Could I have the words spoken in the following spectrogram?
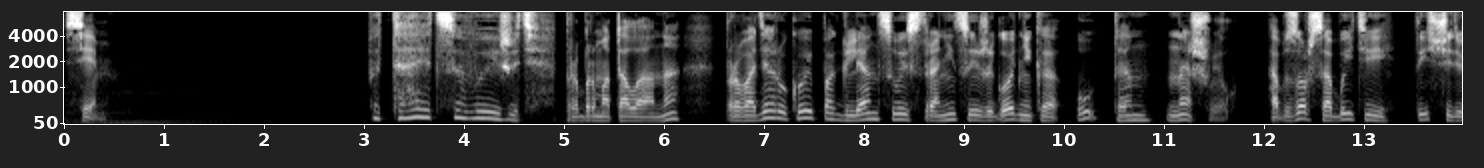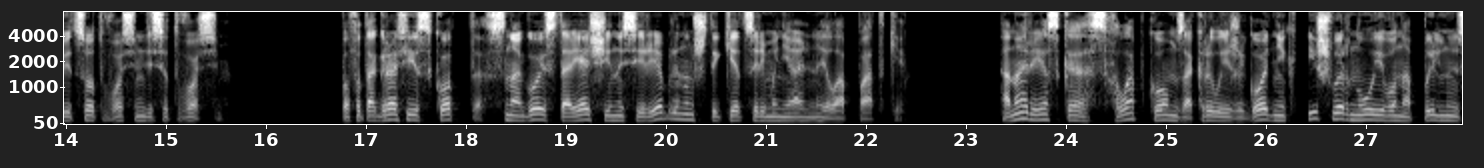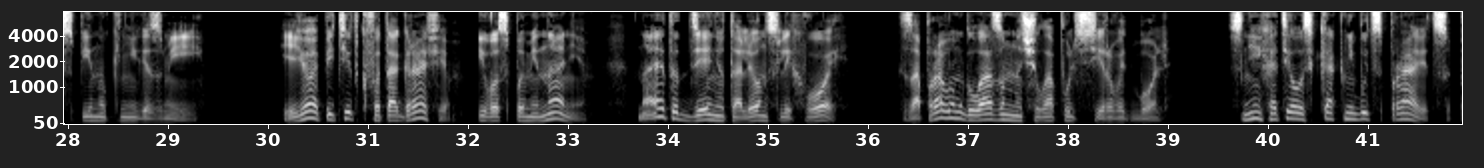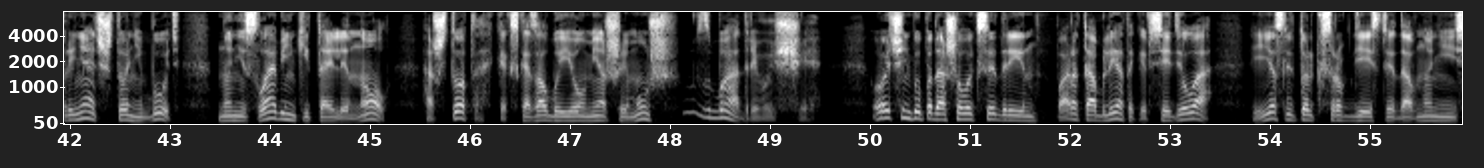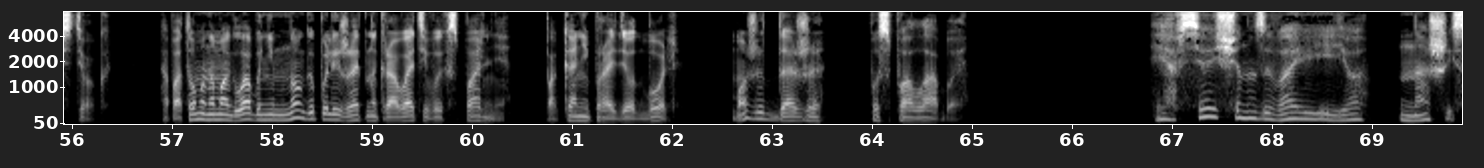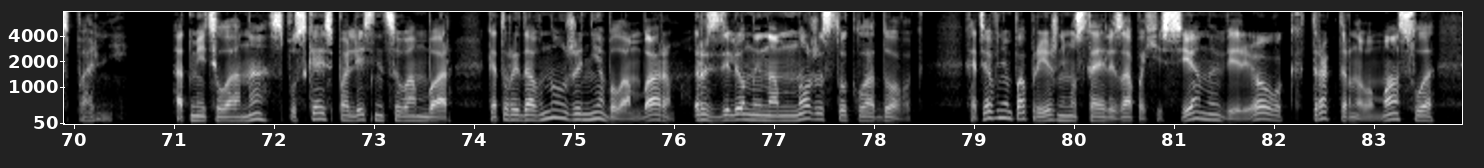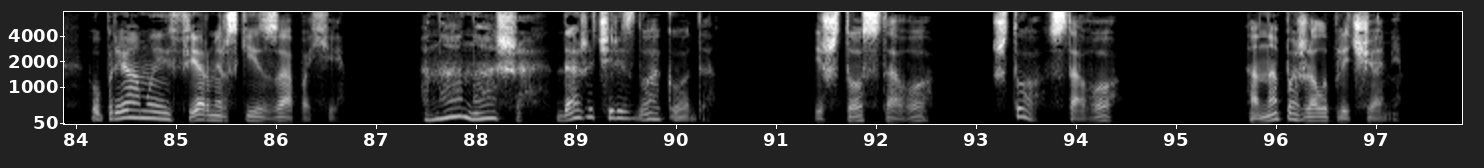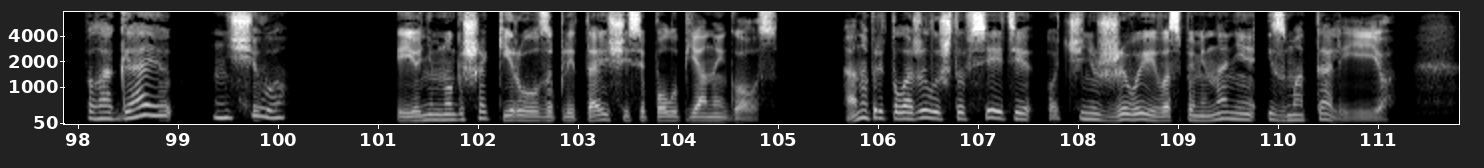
7. «Пытается выжить», — пробормотала она, проводя рукой по глянцевой странице ежегодника «У-Тен Нэшвилл. Обзор событий 1988». По фотографии Скотта с ногой, стоящей на серебряном штыке церемониальной лопатки. Она резко, с хлопком закрыла ежегодник и швырнула его на пыльную спину книга змеи. Ее аппетит к фотографиям и воспоминаниям на этот день утолен с лихвой. За правым глазом начала пульсировать боль. С ней хотелось как-нибудь справиться, принять что-нибудь, но не слабенький тайленол, а что-то, как сказал бы ее умерший муж, взбадривающее. Очень бы подошел экседрин, пара таблеток и все дела, если только срок действия давно не истек. А потом она могла бы немного полежать на кровати в их спальне, пока не пройдет боль. Может, даже поспала бы. «Я все еще называю ее нашей спальней», — отметила она, спускаясь по лестнице в амбар, который давно уже не был амбаром, разделенный на множество кладовок, хотя в нем по-прежнему стояли запахи сена, веревок, тракторного масла, упрямые фермерские запахи. «Она наша, даже через два года. И что с того? Что с того? Она пожала плечами. Полагаю, ничего. Ее немного шокировал заплетающийся полупьяный голос. Она предположила, что все эти очень живые воспоминания измотали ее.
